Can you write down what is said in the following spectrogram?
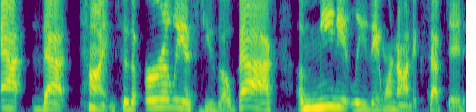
at that time. So, the earliest you go back, immediately they were not accepted.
